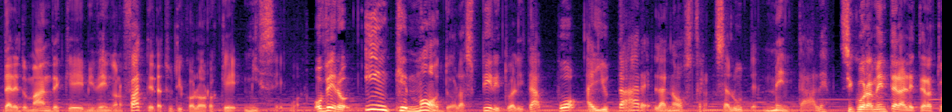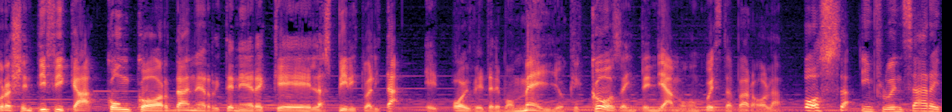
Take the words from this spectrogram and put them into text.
dalle domande che mi vengono fatte da tutti coloro che mi seguono, ovvero in che modo la spiritualità può aiutare la nostra salute mentale? Sicuramente la letteratura scientifica concorda nel ritenere che la spiritualità e poi vedremo meglio che cosa intendiamo con questa parola, possa influenzare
